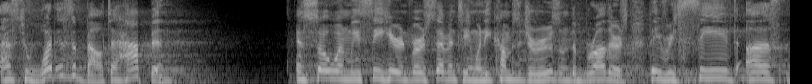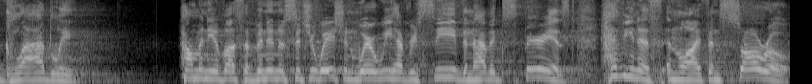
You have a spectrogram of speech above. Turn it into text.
as to what is about to happen. And so when we see here in verse 17, when he comes to Jerusalem, the brothers, they received us gladly. How many of us have been in a situation where we have received and have experienced heaviness in life and sorrow?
